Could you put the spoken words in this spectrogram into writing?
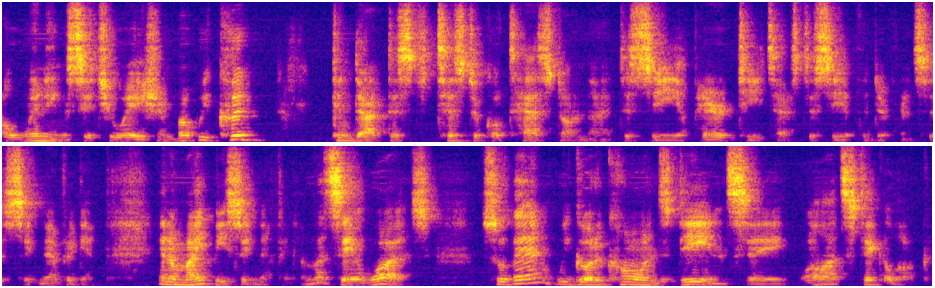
a winning situation, but we could conduct a statistical test on that to see, a paired t-test, to see if the difference is significant. And it might be significant. Let's say it was. So then we go to Cohen's d and say, well, let's take a look.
